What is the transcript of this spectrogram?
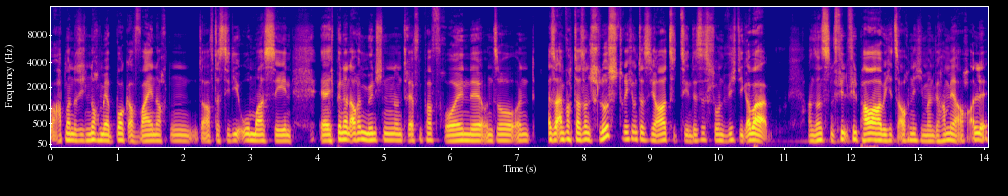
hat man natürlich noch mehr Bock auf Weihnachten, darauf, dass die die Omas sehen. Äh, ich bin dann auch in München und treffe ein paar Freunde und so. Und also einfach da so einen Schlussstrich unter das Jahr zu ziehen, das ist schon wichtig. Aber ansonsten viel, viel Power habe ich jetzt auch nicht. Ich meine, wir haben ja auch alle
